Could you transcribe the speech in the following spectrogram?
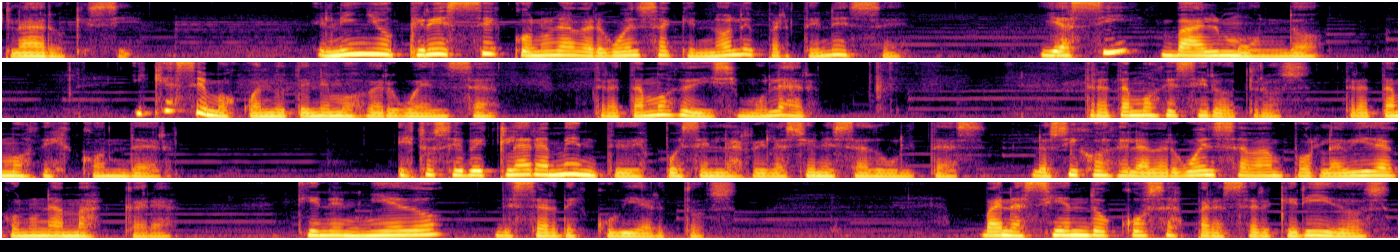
Claro que sí. El niño crece con una vergüenza que no le pertenece. Y así va al mundo. ¿Y qué hacemos cuando tenemos vergüenza? Tratamos de disimular. Tratamos de ser otros, tratamos de esconder. Esto se ve claramente después en las relaciones adultas. Los hijos de la vergüenza van por la vida con una máscara. Tienen miedo de ser descubiertos. Van haciendo cosas para ser queridos,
